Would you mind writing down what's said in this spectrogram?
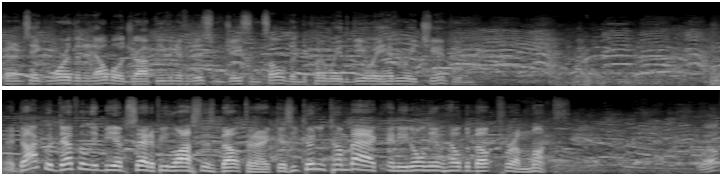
Going to take more than an elbow drop, even if it is from Jason Sullivan, to put away the DOA heavyweight champion. Yeah, Doc would definitely be upset if he lost this belt tonight because he couldn't come back and he'd only have held the belt for a month. Well,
